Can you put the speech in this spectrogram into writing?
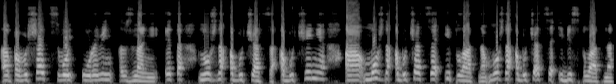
а, повышать свой уровень знаний. Это нужно обучаться. Обучение а, можно обучаться и платно, можно обучаться и бесплатно.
